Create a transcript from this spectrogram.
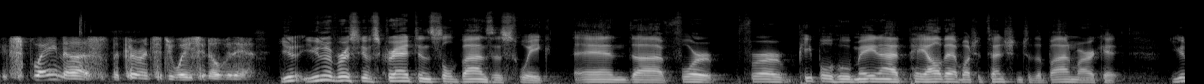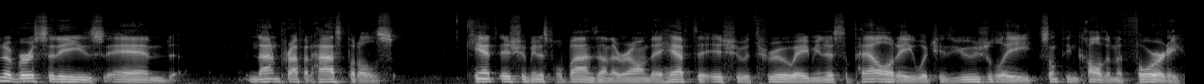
Explain to us the current situation over there. U- University of Scranton sold bonds this week and uh, for for people who may not pay all that much attention to the bond market, universities and nonprofit hospitals can't issue municipal bonds on their own. They have to issue through a municipality, which is usually something called an authority.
